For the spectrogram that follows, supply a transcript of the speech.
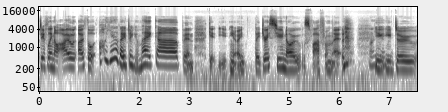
definitely not. I, I thought, oh yeah, they do your makeup and get you, you know, they dress you. No, it was far from that. You Okay. you do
